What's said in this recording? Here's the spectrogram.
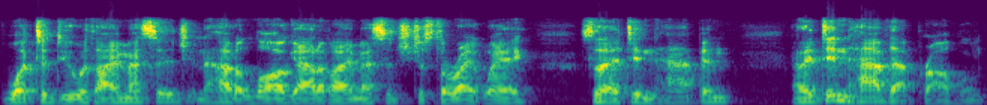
what to do with iMessage and how to log out of iMessage just the right way, so that it didn't happen. And I didn't have that problem.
